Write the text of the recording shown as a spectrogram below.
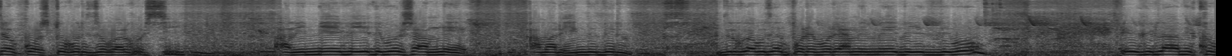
সব কষ্ট করে জোগাড় করছি। আমি মেয়ে বিয়ে দেবো সামনে আমার হিন্দুদের দুর্গাপূজার পরে পরে আমি মেয়ে বিয়ে দেবো। এগুলো আমি খুব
